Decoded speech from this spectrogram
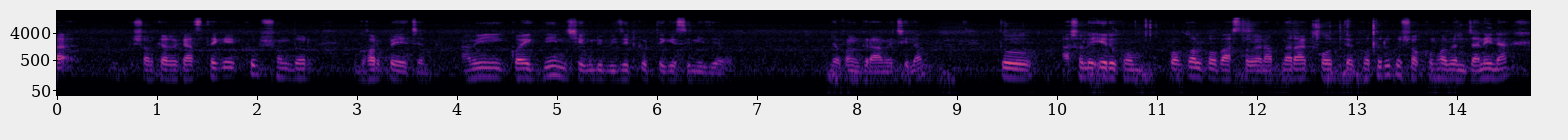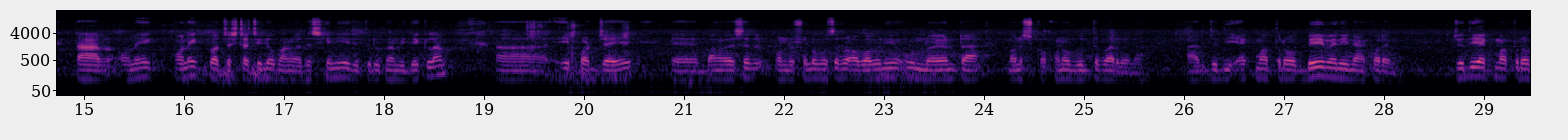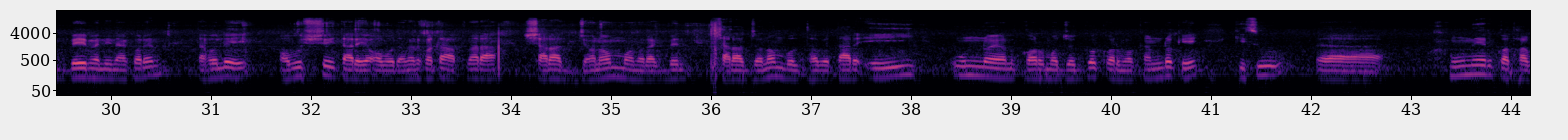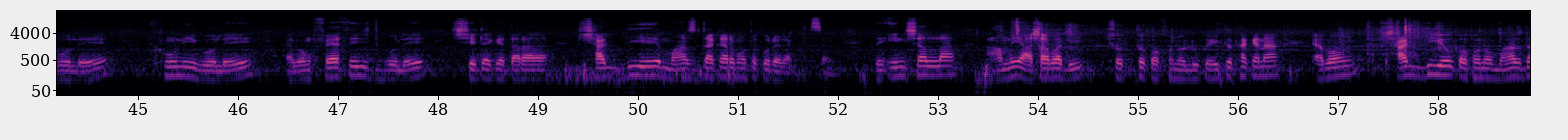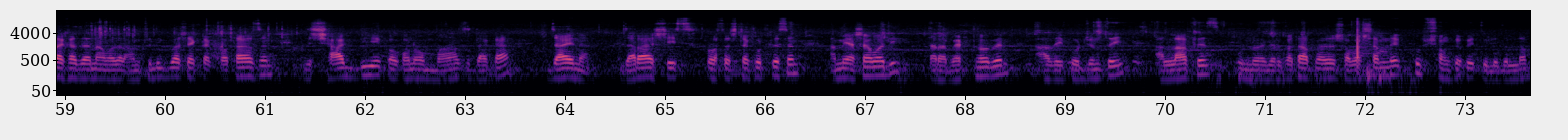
সরকারের কাছ থেকে খুব সুন্দর ঘর পেয়েছেন। আমি কয়েকদিন সেগুলি ভিজিট করতে গেছি নিজেও। যখন গ্রামে ছিলাম। তো আসলে এরকম প্রকল্প বাস্তবায়ন আপনারা করতে কতটুকু সক্ষম হবেন জানি না। তার অনেক অনেক প্রচেষ্টা ছিল বাংলাদেশকে নিয়ে যতটুকু আমি দেখলাম। এই পর্যায়ে বাংলাদেশের পনেরো ষোলো বছরের অভাবনীয় উন্নয়নটা মানুষ কখনো ভুলতে পারবে না। আর যদি একমাত্র বেমানি না করেন, যদি একমাত্র বেমানি না করেন, তাহলে অবশ্যই তার এই অবদানের কথা আপনারা সারা জনম মনে রাখবেন, সারা জনম বলতে হবে তার এই উন্নয়ন কর্মযোগ্য কর্মকাণ্ডকে কিছু খুনের কথা বলে, খুনি বলে এবং ফ্যাসিস্ট বলে সেটাকে তারা শাক দিয়ে মাছ ডাকার মতো করে রাখতেছেন। তো ইনশাল্লাহ আমি আশাবাদী সত্য কখনো লুকায়িত থাকে না। এবং শাক দিয়েও কখনো মাছ ডাকা যায় না। আমাদের আঞ্চলিক ভাষায় একটা কথা আছেন যে, শাক দিয়ে কখনো মাছ ডাকা যায় না। যারা সেই প্রচেষ্টা করতেছেন, আমি আশাবাদী তারা ব্যর্থ হবেন। আজ এই পর্যন্তই। আল্লাহ হাফেজ। উন্নয়নের কথা আপনাদের সবার সামনে খুব সংক্ষেপে তুলে ধরলাম।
